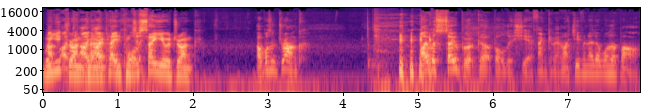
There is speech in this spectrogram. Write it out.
Were I- you I- drunk, I- I Merrick? played You can just say you were drunk. I wasn't drunk. I was sober at Gurt Bowl this year, thank you very much, even though there was a bar.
